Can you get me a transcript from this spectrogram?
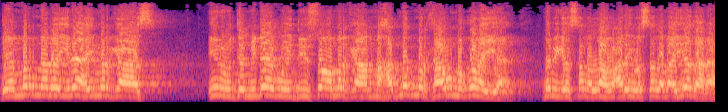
dee marnaba ilaahay markaas inuu dembi dhaaf weydiisto oo markaa mahadnaq markaa u noqonaya nabiga sala allahu calayhi wasalam ayadana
